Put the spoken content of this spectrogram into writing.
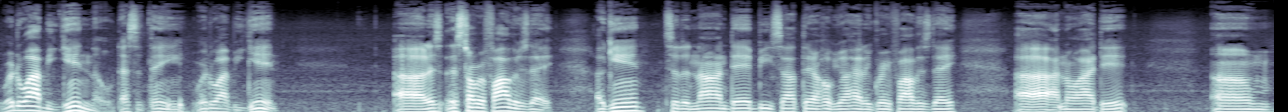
where do I begin though? That's the thing. Where do I begin? Uh, let's let's start with Father's Day. Again, to the non deadbeats out there, I hope y'all had a great Father's Day. Uh, I know I did. Um,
